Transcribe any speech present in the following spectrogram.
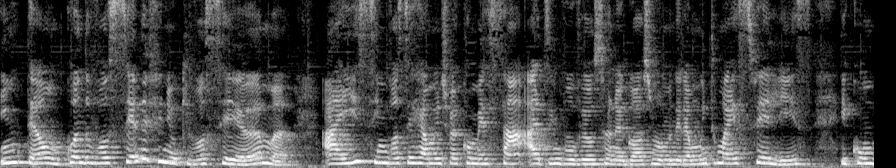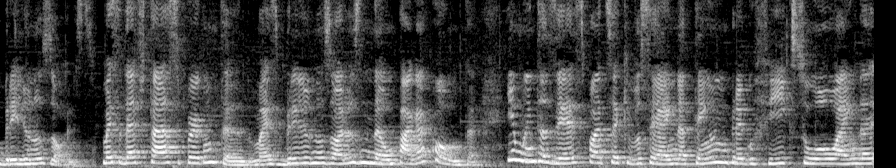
Então, quando você definiu o que você ama, aí sim você realmente vai começar a desenvolver o seu negócio de uma maneira muito mais feliz e com brilho nos olhos. Mas você deve estar se perguntando, mas brilho nos olhos não paga conta. E muitas vezes pode ser que você ainda tenha um emprego fixo ou ainda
